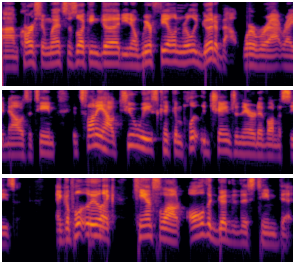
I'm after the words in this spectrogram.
Um, Carson Wentz is looking good. You know, we're feeling really good about where we're at right now as a team. It's funny how two weeks can completely change the narrative on a season and completely like cancel out all the good that this team did.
